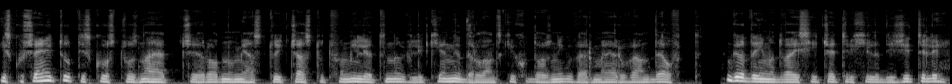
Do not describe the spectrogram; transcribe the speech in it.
Изкушените от изкуство знаят, че е родно място и част от фамилията на великия нидерландски художник Вермеер Ван Делфт. Града има 24 000 жители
